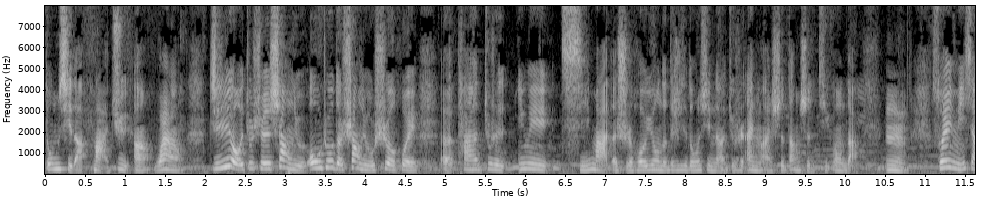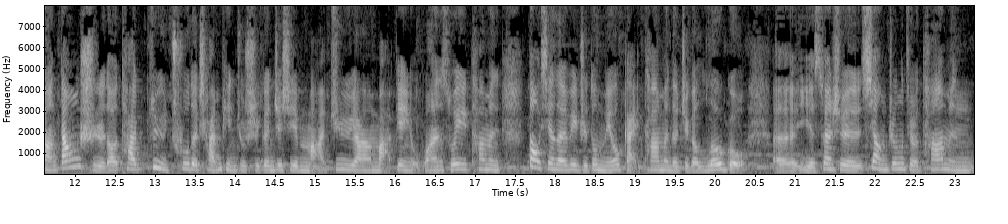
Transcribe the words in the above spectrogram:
东西的马具啊，哇！只有就是上流欧洲的上流社会，呃，他就是因为骑马的时候用的这些东西呢，就是爱马仕当时提供的，嗯，所以你想当时的他最初的产品就是跟这些马具啊、马鞭有关，所以他们到现在为止都没有改他们的这个 logo，呃，也算是象征着他们。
